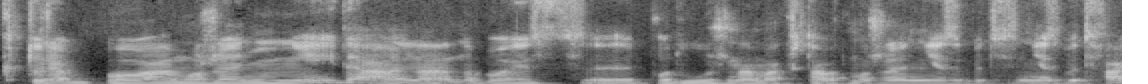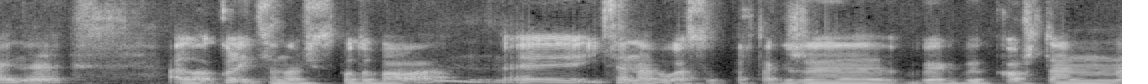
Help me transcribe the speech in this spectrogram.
która była może nie idealna, no bo jest y, podłużna, ma kształt może niezbyt, niezbyt fajny, ale okolica nam się spodobała y, i cena była super. Także jakby kosztem,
